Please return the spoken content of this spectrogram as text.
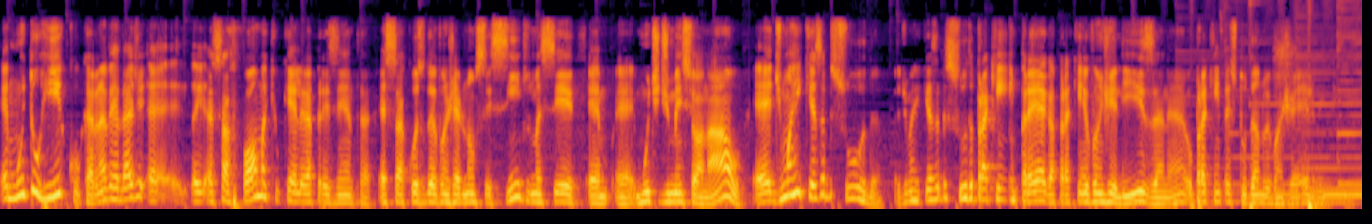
é muito rico, cara. Na verdade, é, é, essa forma que o Keller apresenta, essa coisa do do evangelho não ser simples, mas ser é, é, multidimensional, é de uma riqueza absurda. É de uma riqueza absurda para quem prega, para quem evangeliza, né? Ou para quem está estudando o evangelho. Enfim.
